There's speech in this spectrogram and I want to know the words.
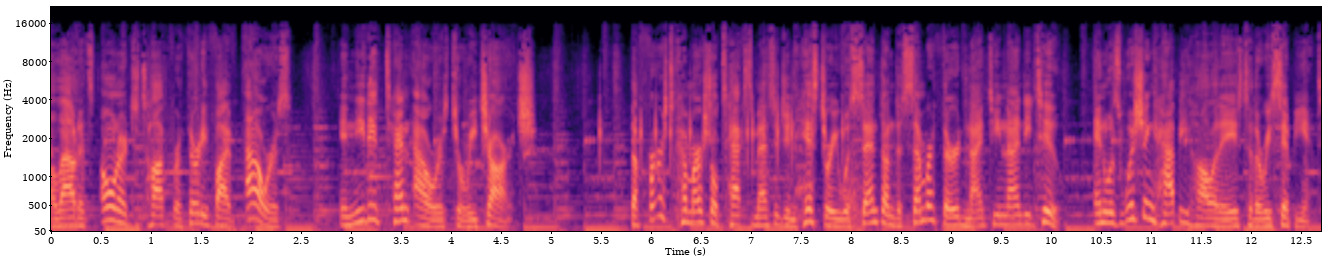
allowed its owner to talk for 35 hours, and needed 10 hours to recharge. The first commercial text message in history was sent on December 3, 1992, and was wishing happy holidays to the recipient,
